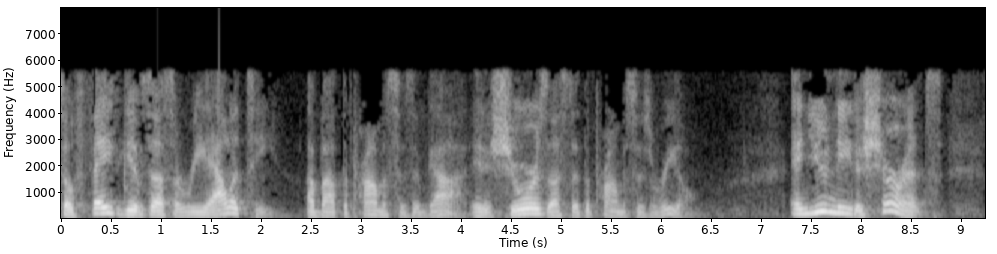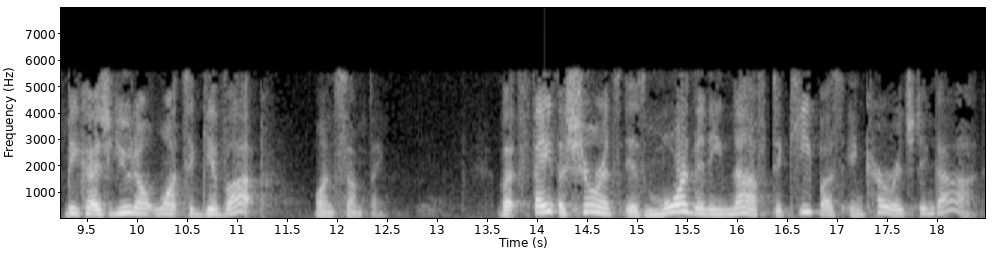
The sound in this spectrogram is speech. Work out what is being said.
So faith gives us a reality about the promises of God. It assures us that the promise is real. And you need assurance because you don't want to give up on something. But faith assurance is more than enough to keep us encouraged in God.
